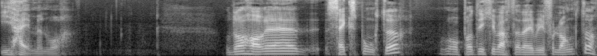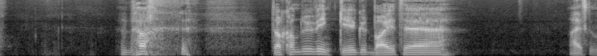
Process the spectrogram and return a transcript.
i heimen vår? Og Da har jeg seks punkter. Jeg håper at ikke hvert av dem blir for langt. Da. da Da kan du vinke goodbye til Nei, jeg skal,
